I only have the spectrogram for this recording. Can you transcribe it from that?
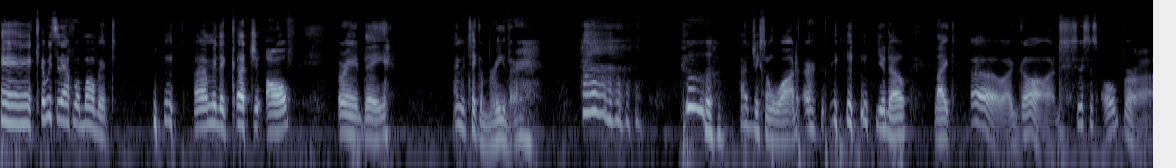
can we sit down for a moment? I mean to cut you off or anything. I need to take a breather." I'll drink some water. you know, like Oh my God, this is Oprah.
